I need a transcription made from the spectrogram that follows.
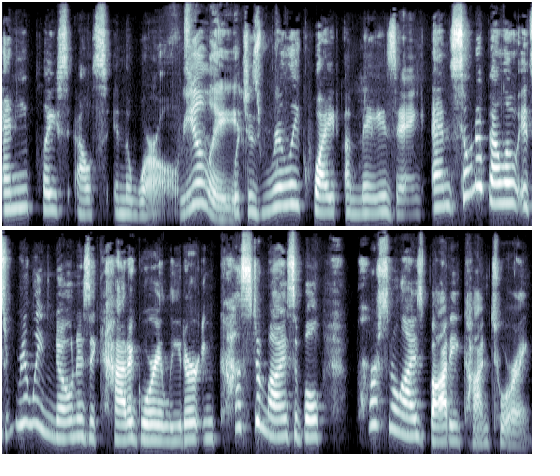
any place else in the world. Really? Which is really quite amazing. And Sonobello, it's really known as a category leader in customizable, personalized body contouring.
